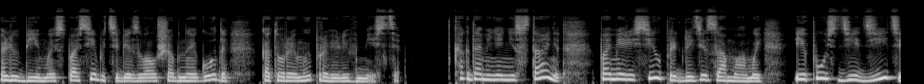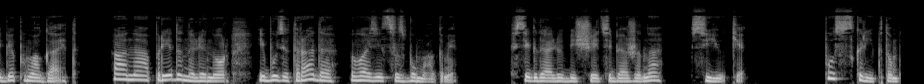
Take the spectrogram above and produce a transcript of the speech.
Любимый, спасибо тебе за волшебные годы, которые мы провели вместе. Когда меня не станет, по мере сил пригляди за мамой, и пусть Диди тебе помогает. Она предана Ленор и будет рада возиться с бумагами. Всегда любящая тебя жена Сьюки. Постскриптум.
